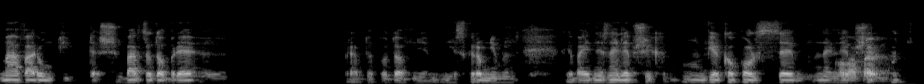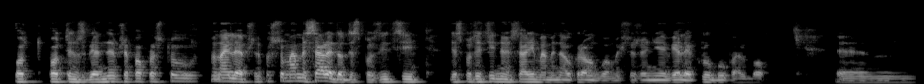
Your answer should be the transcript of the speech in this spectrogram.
ma warunki też bardzo dobre, prawdopodobnie, nieskromnie mówiąc, chyba jedne z najlepszych w Wielkopolsce, najlepsze pod, pod, pod, tym względem, że po prostu no najlepsze. No po prostu mamy salę do dyspozycji, dyspozycyjną salę mamy na okrągło. Myślę, że niewiele klubów albo um,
